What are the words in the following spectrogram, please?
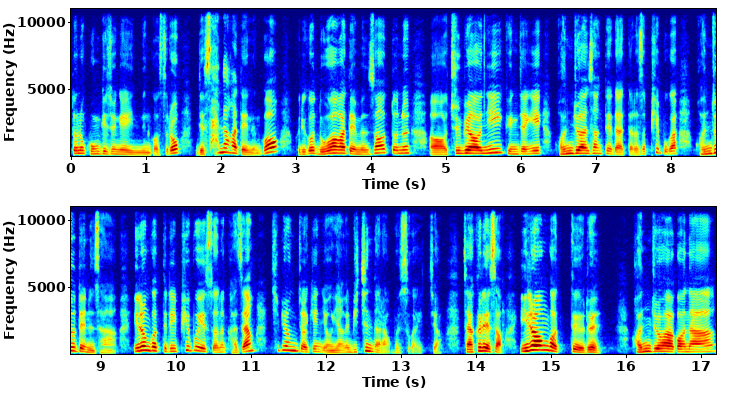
또는 공기 중에 있는 것으로 이제 산화가 되는 거 그리고 노화가 되면서 또는 어, 주변이 굉장히 건조한 상태에 따라서 피부가 건조되는 상황 이런 것들이 피부에서는 가장 치명적인 영향을 미친다라고 볼 수가 있죠. 자, 그래서 이런 것들을 건조하거나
